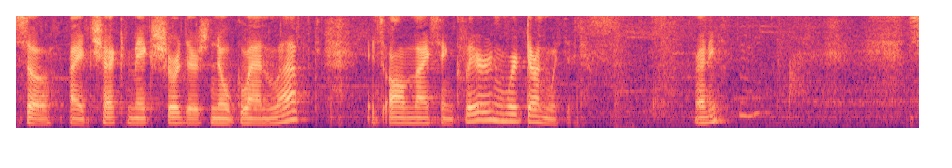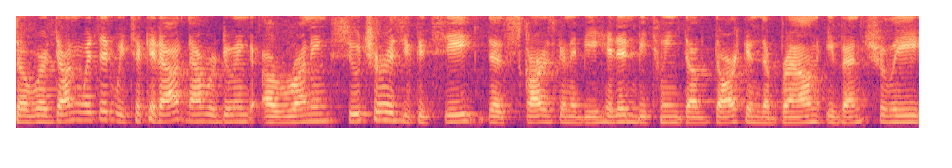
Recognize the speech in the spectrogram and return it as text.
So I check, make sure there's no gland left. It's all nice and clear and we're done with it. Ready? Mm-hmm. So we're done with it. We took it out. Now we're doing a running suture. As you can see, the scar is going to be hidden between the dark and the brown. Eventually,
